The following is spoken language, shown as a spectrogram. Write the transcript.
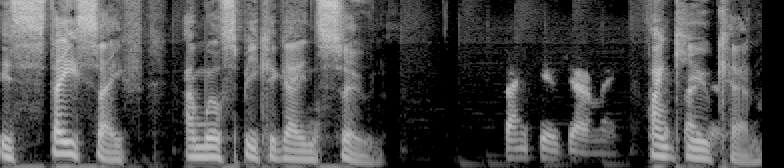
is stay safe, and we'll speak again soon. Thank you, Jeremy. Thank you, Ken.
